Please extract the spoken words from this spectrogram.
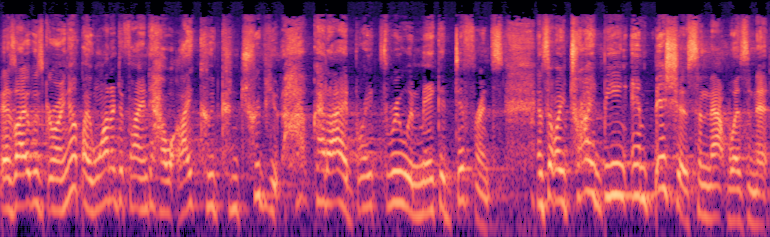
as I was growing up, I wanted to find how I could contribute. How could I break through and make a difference? And so, I tried being ambitious, and that wasn't it.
